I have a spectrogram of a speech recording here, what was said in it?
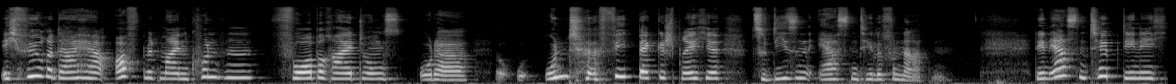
Ich führe daher oft mit meinen Kunden Vorbereitungs- oder und Feedbackgespräche zu diesen ersten Telefonaten. Den ersten Tipp, den ich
